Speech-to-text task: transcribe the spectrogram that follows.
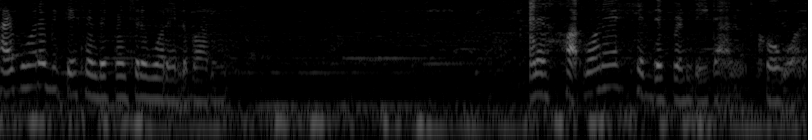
pipe water be tasting different to the water in the bottom. And then hot water hit differently than cold water.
